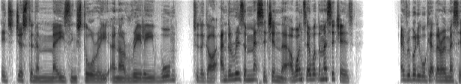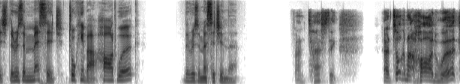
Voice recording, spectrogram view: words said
it's just an amazing story, and I really warm to the guy. And there is a message in there. I won't say what the message is. Everybody will get their own message. There is a message talking about hard work. There is a message in there. Fantastic. And talking about hard work,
